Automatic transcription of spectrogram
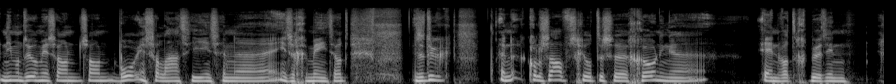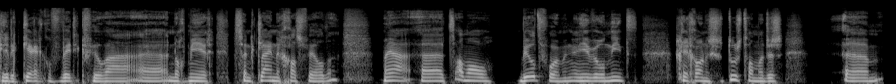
niemand wil meer zo'n zo'n boorinstallatie in zijn, in zijn gemeente. Want er is natuurlijk een kolossaal verschil tussen Groningen en wat er gebeurt in Ridderkerk of weet ik veel waar. Uh, nog meer. Dat zijn kleine gasvelden. Maar ja, uh, het is allemaal beeldvorming. En je wil niet geen chronische toestanden. Dus um,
